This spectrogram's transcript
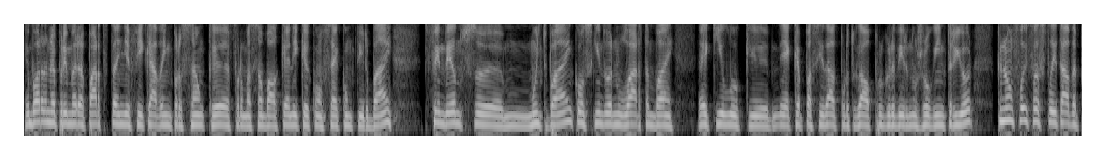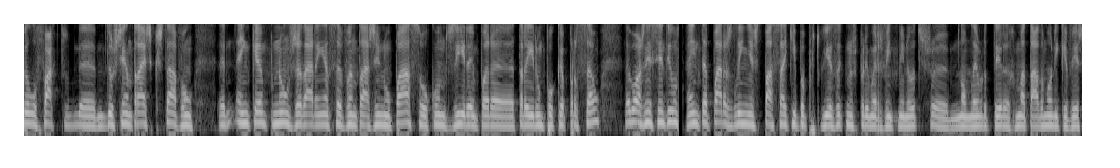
embora na primeira parte tenha ficado a impressão que a formação balcânica consegue competir bem, defendendo-se muito bem, conseguindo anular também aquilo que é a capacidade de Portugal progredir no jogo interior, que não foi facilitada pelo facto uh, dos centrais que estavam uh, em campo não gerarem essa vantagem no passo ou conduzirem para atrair um pouco a pressão. A Bósnia sentiu em tapar as linhas de passo à equipa portuguesa que nos primeiros 20 minutos eh, não me lembro de ter rematado uma única vez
